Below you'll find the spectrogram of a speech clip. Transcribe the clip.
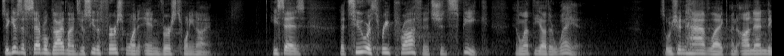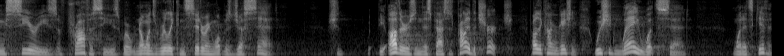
So he gives us several guidelines. You'll see the first one in verse 29. He says that two or three prophets should speak and let the other weigh it. So we shouldn't have like an unending series of prophecies where no one's really considering what was just said. Should, the others in this passage, probably the church, probably the congregation, we should weigh what's said when it's given.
